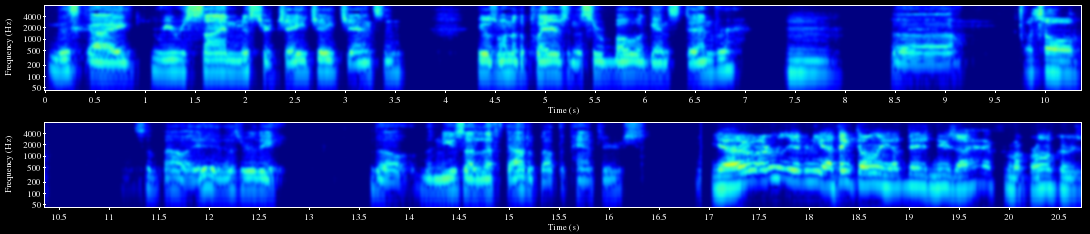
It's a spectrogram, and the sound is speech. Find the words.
This guy re-signed Mr. J.J. Jansen. He was one of the players in the Super Bowl against Denver. mm, Uh, I saw. That's about it. That's really the the news I left out about the Panthers. Yeah, I don't, I don't really have any. I think the only updated news I have for my Broncos,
